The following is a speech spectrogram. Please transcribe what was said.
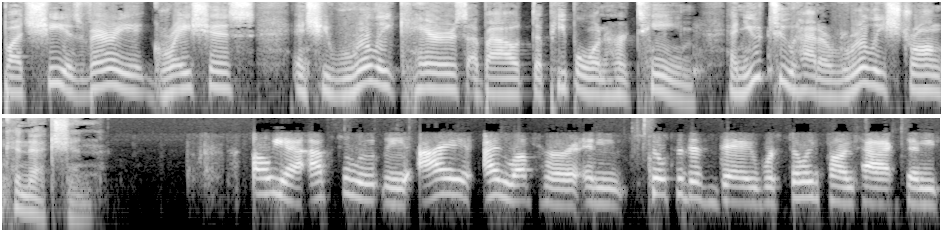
but she is very gracious, and she really cares about the people on her team. And you two had a really strong connection. Oh yeah, absolutely. I I love her, and still to this day, we're still in contact, and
